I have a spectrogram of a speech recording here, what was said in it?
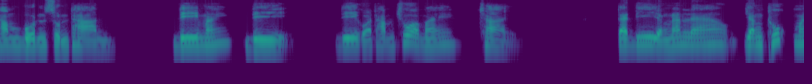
ทำบุญสุนทาน ดีไหม ดี ดีกว่าทำชั่วไหม ใช่ แต่ดีอย่างนั้นแล้วยังทุกข์ไหม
